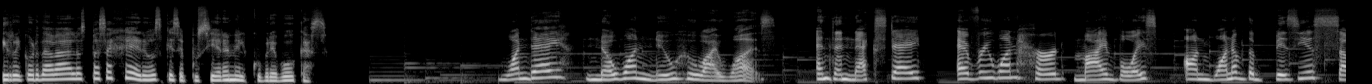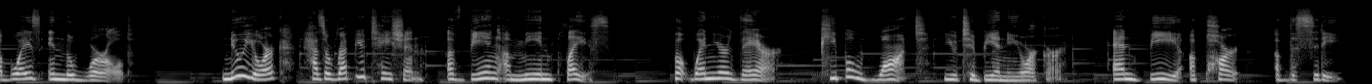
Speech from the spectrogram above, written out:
y recordaba a los pasajeros que se pusieran el cubrebocas. One day, no one knew who I was. And the next day, everyone heard my voice on one of the busiest subways in the world. New York has a reputation of being a mean place. But when you're there, people want you to be a New Yorker and be a part of the city.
